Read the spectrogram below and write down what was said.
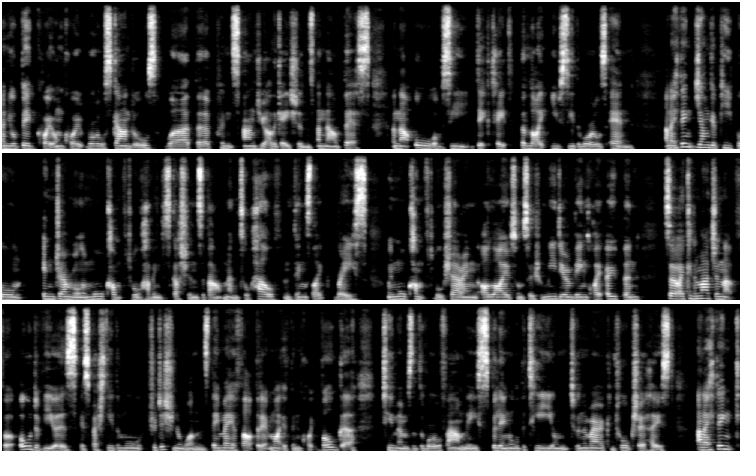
and your big quote unquote royal scandals were the Prince Andrew allegations and now this. And that all obviously dictates the light you see the royals in. And I think younger people in general are more comfortable having discussions about mental health and things like race. We're more comfortable sharing our lives on social media and being quite open. So I can imagine that for older viewers, especially the more traditional ones, they may have felt that it might have been quite vulgar, two members of the royal family spilling all the tea onto an American talk show host. And I think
